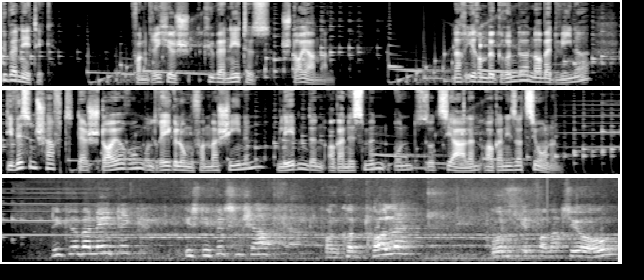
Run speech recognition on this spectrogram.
Kybernetik. Von griechisch Kybernetes, Steuermann. Nach ihrem Begründer Norbert Wiener die Wissenschaft der Steuerung und Regelung von Maschinen, lebenden Organismen und sozialen Organisationen. Die Kybernetik ist die Wissenschaft von Kontrolle und Information,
